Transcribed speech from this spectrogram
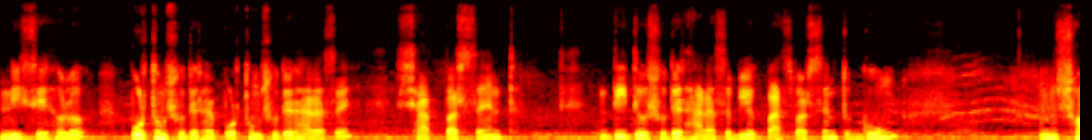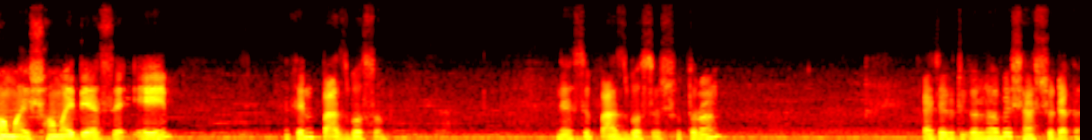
নিচে হলো প্রথম সুদের হার। প্রথম সুদের হার আছে সাত পার্সেন্ট দ্বিতীয় সুদের হার আছে বিয়োগ পাঁচ পার্সেন্ট গুণ সময়। সময় দেয়া আছে এ এখানে পাঁচ বছর। দেয়া আছে পাঁচ বছর, সুতরাং কাটাকাটি করলে হবে সাতশো টাকা।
